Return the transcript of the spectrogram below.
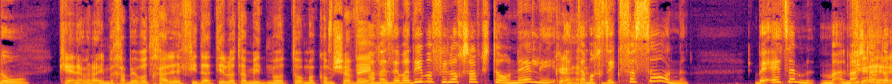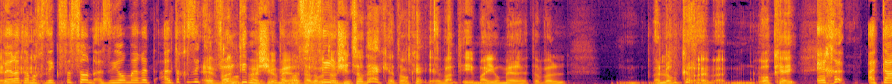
נו. כן, אבל אני מחבב אותך לפי דעתי לא תמיד מאותו מקום שווה. אבל זה מדהים אפילו עכשיו כשאתה עונה לי, כן. אתה מחזיק פאסון. בעצם, על מה שאתה כן. מדבר אתה מחזיק פאסון, אז היא אומרת, אל תחזיק אותו. הבנתי מה שהיא אומרת, אני לא בטוח. שהיא צודקת, אוקיי, הבנתי מה היא אומרת, אבל... אני לא מקווה, אוקיי. איך, אתה,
